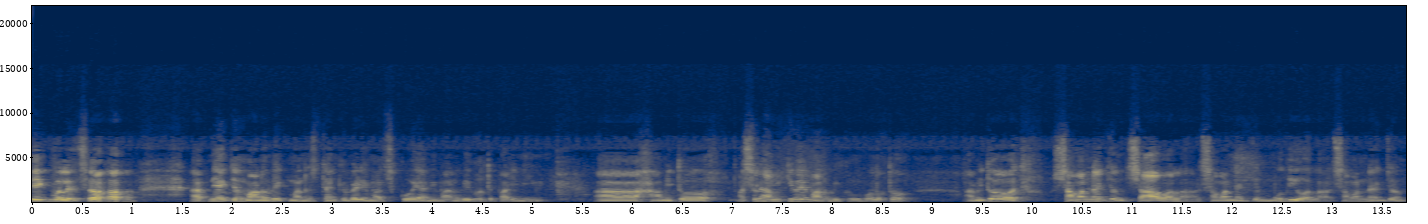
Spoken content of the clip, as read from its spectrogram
ঠিক বলেছ। আপনি একজন মানবিক মানুষ থ্যাংক ইউ ভেরি মাচ কই আমি মানবিক হতে পারিনি। আমি তো, আসলে আমি কীভাবে মানবিক হব বলো তো? আমি তো সামান্য একজন চাওয়ালা, সামান্য একজন মুদিওয়ালা, সামান্য একজন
